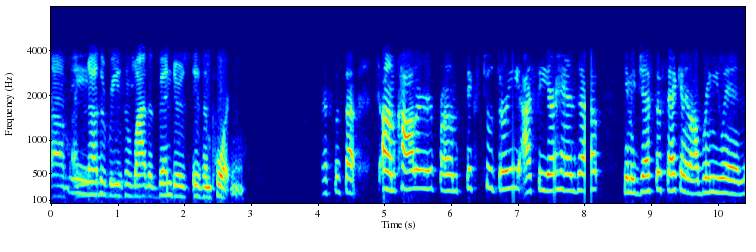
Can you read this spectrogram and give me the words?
um, another reason why the vendors is important. That's what's up. Um, caller from six two three. I see your hands up. Give me just a second, and I'll bring you in.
